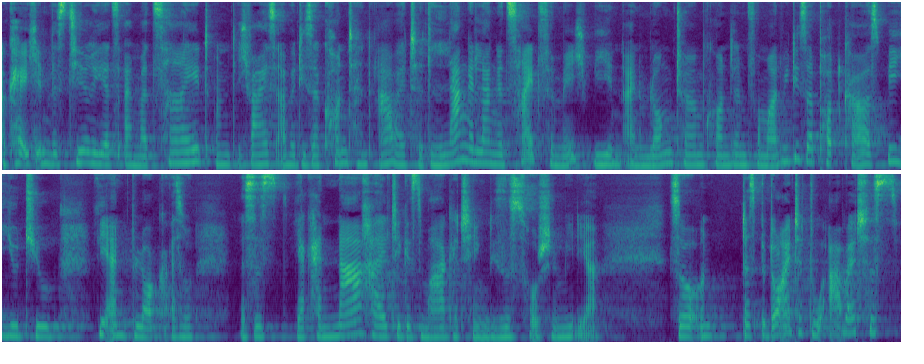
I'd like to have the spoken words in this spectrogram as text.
okay, ich investiere jetzt einmal Zeit und ich weiß aber, dieser Content arbeitet lange, lange Zeit für mich, wie in einem Long-Term-Content-Format, wie dieser Podcast, wie YouTube, wie ein Blog. Also es ist ja kein nachhaltiges Marketing, dieses Social Media. So, und das bedeutet, du arbeitest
